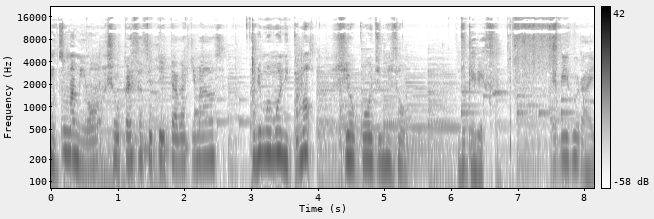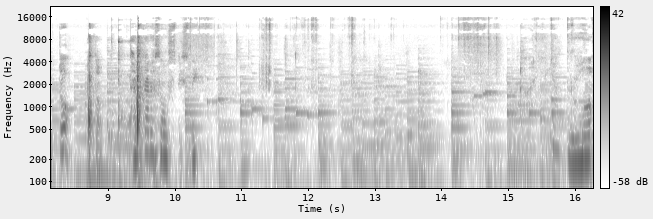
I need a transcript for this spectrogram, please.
おつまみを紹介させていただきます。鶏もも肉の塩麹味噌漬けです。エビフライとあとタルタルソースですね。うま。っ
